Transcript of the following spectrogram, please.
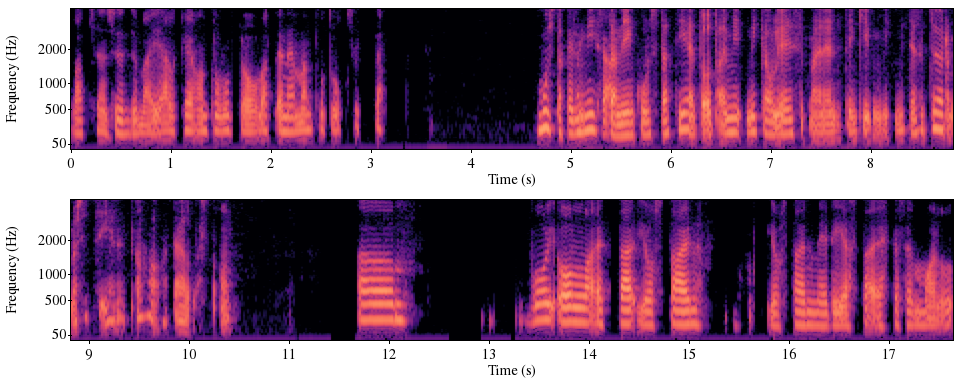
lapsen syntymän jälkeen on tullut doulat enemmän tutuksi sitten. Muistatko Elikkä... missä niin kun sitä tietoa tai mikä oli ensimmäinen jotenkin, miten sä törmäsit siihen, että ahaa, tällaista on? Ähm, voi olla, että jostain, jostain mediasta ehkä semmoinen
